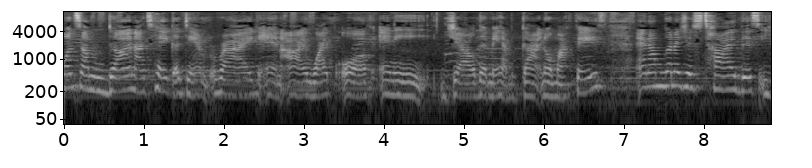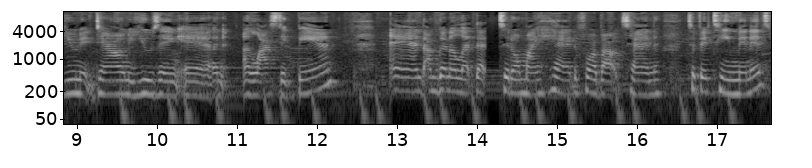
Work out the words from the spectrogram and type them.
Once I'm done, I take a damp rag and I wipe off any gel that may have gotten on my face. And I'm gonna just tie this unit down using an elastic band. And I'm gonna let that sit on my head for about 10 to 15 minutes.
